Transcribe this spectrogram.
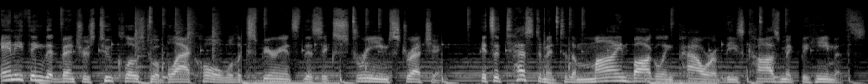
anything that ventures too close to a black hole will experience this extreme stretching. It's a testament to the mind-boggling power of these cosmic behemoths.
